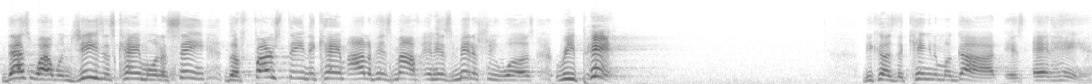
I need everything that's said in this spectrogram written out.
That's why when Jesus came on the scene, the first thing that came out of his mouth in his ministry was repent. Because the kingdom of God is at hand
